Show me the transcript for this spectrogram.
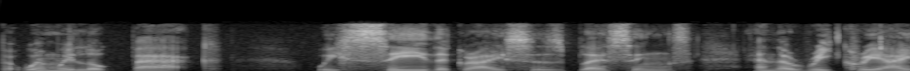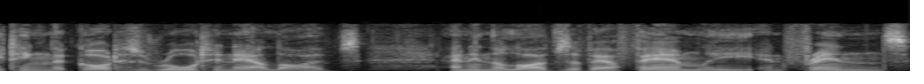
But when we look back, we see the graces, blessings, and the recreating that God has wrought in our lives and in the lives of our family and friends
